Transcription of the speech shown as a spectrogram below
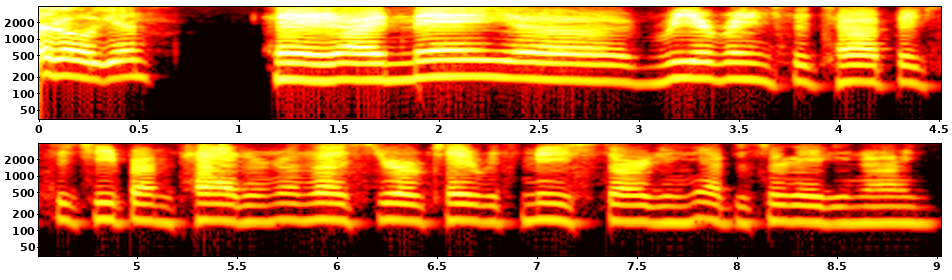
Hello again. Hey, I may uh, rearrange the topics to keep on pattern unless you're okay with me starting episode 89.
